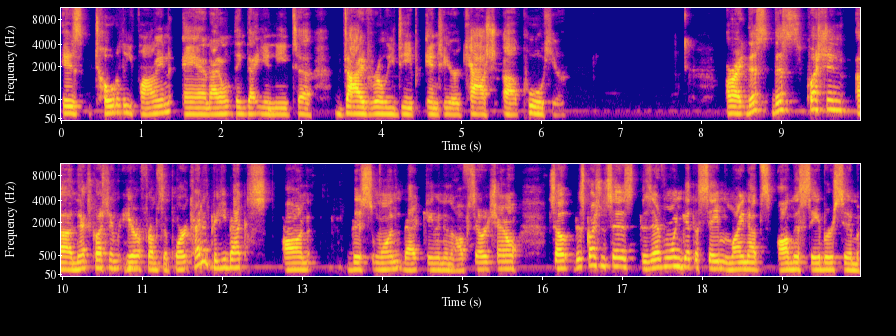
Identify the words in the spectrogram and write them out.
is totally fine. And I don't think that you need to dive really deep into your cash uh, pool here. All right, this this question, uh, next question here from support, kind of piggybacks on this one that came in in the office hour channel. So this question says, does everyone get the same lineups on the SaberSim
